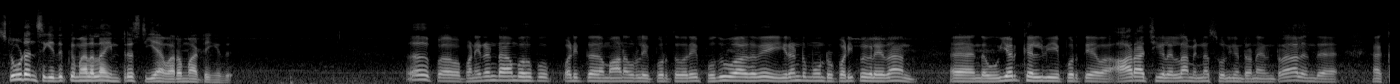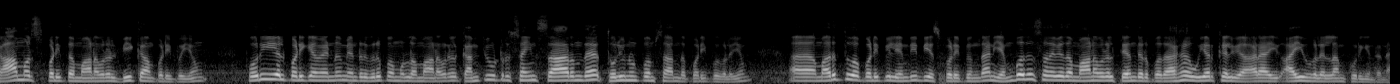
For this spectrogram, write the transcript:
ஸ்டூடெண்ட்ஸுக்கு இதுக்கு மேலெலாம் இன்ட்ரெஸ்ட் ஏன் வர மாட்டேங்குது அதாவது இப்போ பன்னிரெண்டாம் வகுப்பு படித்த மாணவர்களை பொறுத்தவரை பொதுவாகவே இரண்டு மூன்று படிப்புகளை தான் இந்த உயர்கல்வியை பொறுத்த ஆராய்ச்சிகள் எல்லாம் என்ன சொல்கின்றன என்றால் இந்த காமர்ஸ் படித்த மாணவர்கள் பிகாம் படிப்பையும் பொறியியல் படிக்க வேண்டும் என்று விருப்பமுள்ள மாணவர்கள் கம்ப்யூட்டர் சயின்ஸ் சார்ந்த தொழில்நுட்பம் சார்ந்த படிப்புகளையும் மருத்துவ படிப்பில் எம்பிபிஎஸ் படிப்பும் தான் எண்பது சதவீத மாணவர்கள் தேர்ந்தெடுப்பதாக உயர்கல்வி ஆராய் ஆய்வுகள் எல்லாம் கூறுகின்றன.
